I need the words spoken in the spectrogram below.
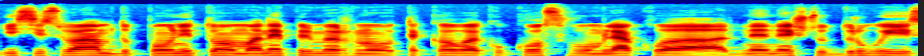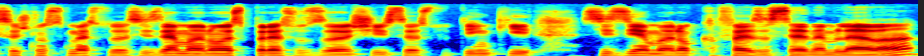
и си слагам допълнително, а не примерно такова кокосово мляко, а не нещо друго и всъщност вместо да си взема едно еспресо за 60 стотинки, си взема едно кафе за 7 лева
